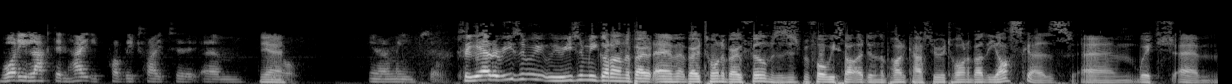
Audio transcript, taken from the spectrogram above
what he lacked in height, he probably tried to. Um, Yeah. You know, you know what I mean? So So yeah, the reason we, the reason we got on about um, about talking about films is just before we started doing the podcast, we were talking about the Oscars, um, which um,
